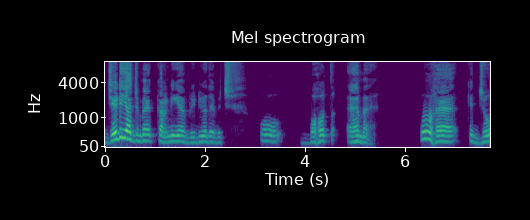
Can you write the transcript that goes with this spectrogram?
ਜਿਹੜੀ ਅੱਜ ਮੈਂ ਕਰਨੀ ਹੈ ਵੀਡੀਓ ਦੇ ਵਿੱਚ, ਉਹ ਬਹੁਤ ਅਹਿਮ ਹੈ। ਉਹ ਹੈ ਕਿ ਜੋ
